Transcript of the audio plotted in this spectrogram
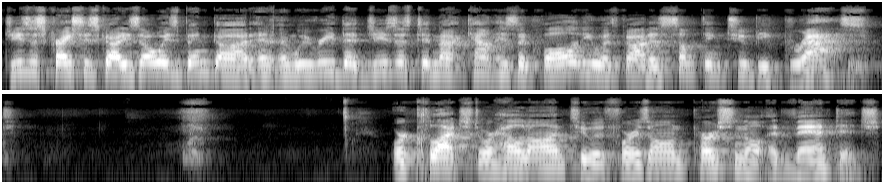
Jesus Christ is God. He's always been God. And, and we read that Jesus did not count his equality with God as something to be grasped or clutched or held on to for his own personal advantage.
